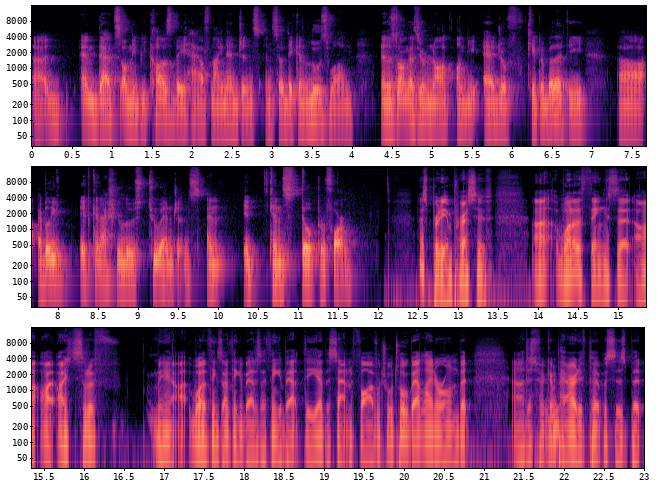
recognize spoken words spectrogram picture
uh, and that's only because they have nine engines, and so they can lose one. And as long as you're not on the edge of capability, uh, I believe it can actually lose two engines, and it can still perform. That's pretty impressive. Uh, one of the things that I, I, I sort of yeah, one of the things I think about is I think about the uh, the Saturn V, which we'll talk about later on, but uh, just for mm-hmm. comparative purposes. But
